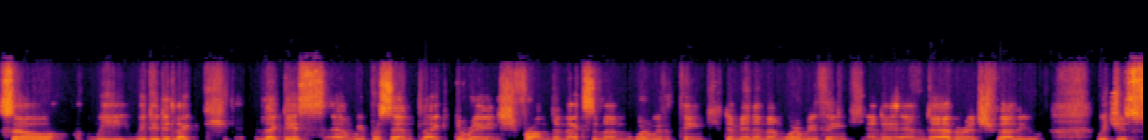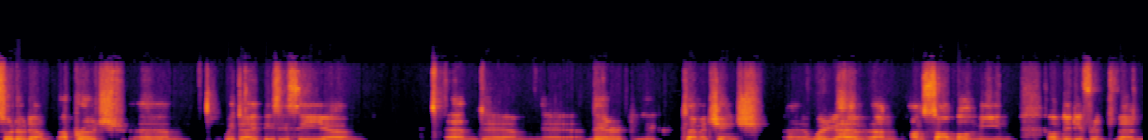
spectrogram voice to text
So we we did it like like this, and we present like the range from the maximum where we think, the minimum where we think, and the and the average value, which is sort of the approach um, with IPCC um, and um, uh, their climate change, uh, where you have an ensemble mean of the different val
